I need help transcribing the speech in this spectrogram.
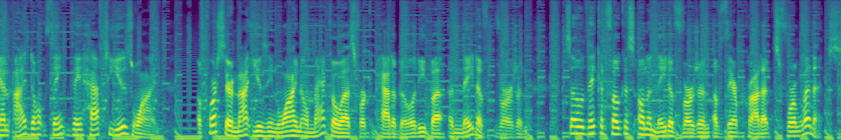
and I don't think they have to use Wine. Of course, they're not using Wine on macOS for compatibility, but a native version, so they could focus on a native version of their products for Linux.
